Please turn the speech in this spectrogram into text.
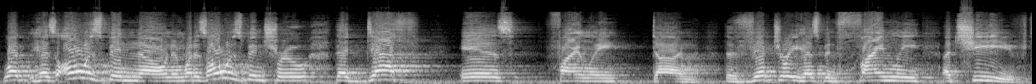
what has always been known and what has always been true that death is finally done. The victory has been finally achieved.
